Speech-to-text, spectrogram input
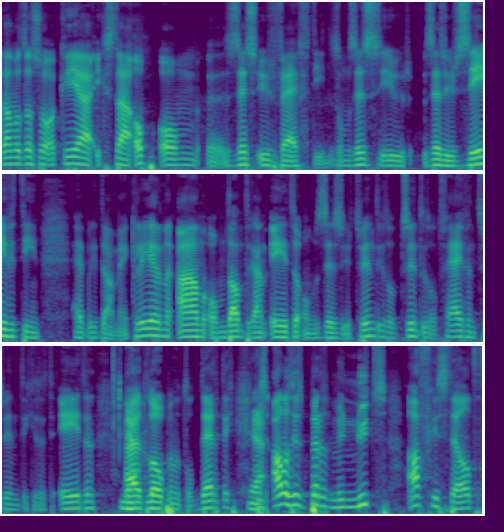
dan was dat zo, oké, ja, ik sta op om eh 6 uur 15. Dus om 6 uur, 6 uur 17 heb ik dan mijn kleren aan, om dan te gaan eten om 6 uur 20 tot 20 tot 25 is het eten, Ja. uitlopende tot 30. Ja. Dus alles is per minuut afgesteld.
